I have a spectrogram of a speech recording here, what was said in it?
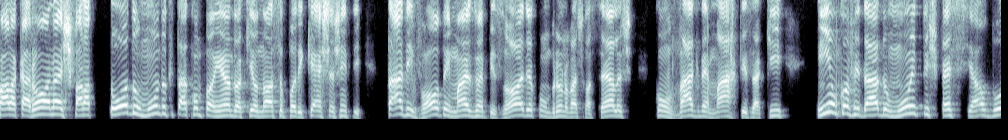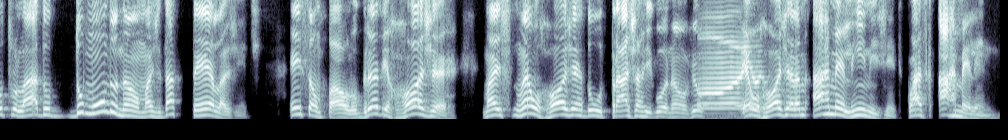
fala caronas, fala todo mundo que está acompanhando aqui o nosso podcast. A gente tá de volta em mais um episódio com Bruno Vasconcelos, com Wagner Marques aqui e um convidado muito especial do outro lado do mundo, não, mas da tela, gente. Em São Paulo, o grande Roger, mas não é o Roger do Traje a Rigor, não, viu? É o Roger Armelini, gente, quase Armelini.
